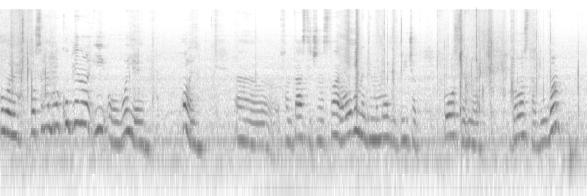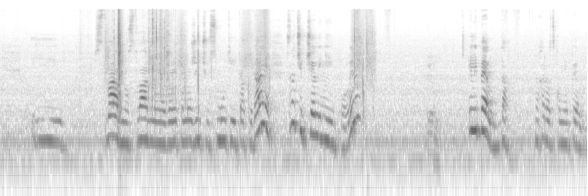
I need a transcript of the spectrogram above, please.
Ovo je posebno bilo kupljeno i ovo je polen. E, fantastična stvar. O ovome bimo mogli pričati posebno dosta dugo stvarno, stvarno, eto, može ići u smutije i tako dalje. Znači pčelinji polen. Pelud. Ili pelud, da. Na hrvatskom je pelud.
